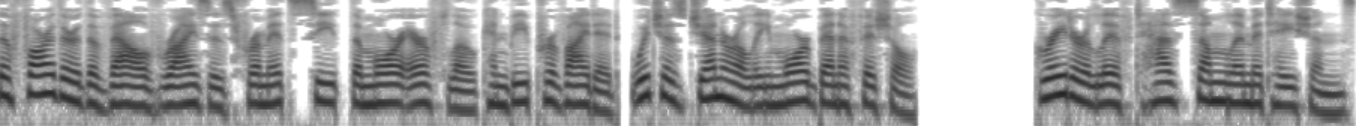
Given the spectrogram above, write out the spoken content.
The farther the valve rises from its seat the more airflow can be provided, which is generally more beneficial. Greater lift has some limitations.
